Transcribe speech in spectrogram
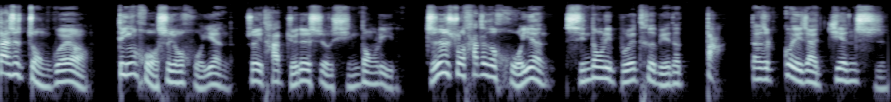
但是总归哦，丁火是有火焰的，所以它绝对是有行动力的。只是说它这个火焰行动力不会特别的大，但是贵在坚持。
